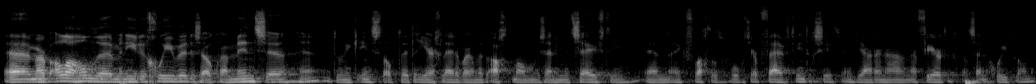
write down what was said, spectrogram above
Eh, maar op allerhande manieren groeien we, dus ook qua mensen. Hè. Toen ik instapte drie jaar geleden waren we met acht man, we zijn nu met 17. En ik verwacht dat we volgend jaar op 25 zitten en het jaar daarna naar 40. Dat zijn de groeiplannen.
